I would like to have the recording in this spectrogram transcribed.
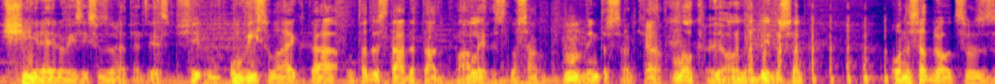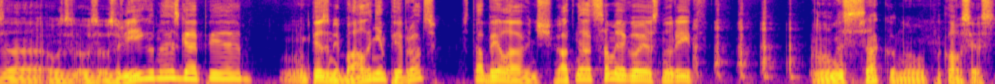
Šī ir Eirovīzijas uzvarētāja dziesma. Šī, un, un visu laiku tā, un tad uz tāda, tāda pārliecības, no sākuma, hmm, interesanti, jā, okay, jā, labi, interesanti. un es atbraucu uz, uh, uz, uz, uz Rīgu un aizgāju pie, piezvanīju bāliņiem, piebraucu. Stāv ielā, viņš atnāca samiegojies no rīta. Un es saku, nu, paklausies.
